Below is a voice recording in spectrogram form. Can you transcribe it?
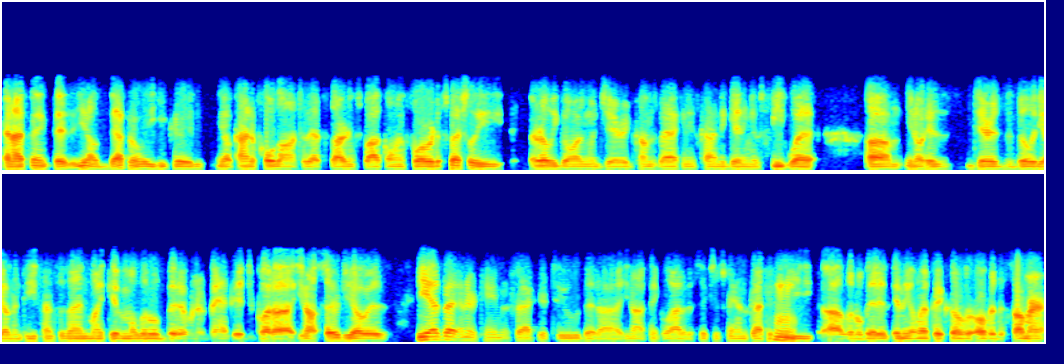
And I think that you know definitely he could you know kind of hold on to that starting spot going forward, especially early going when Jerryd comes back and he's kind of getting his feet wet. um, you know, his Jerryd's ability on the defensive end might give him a little bit of an advantage. But uh, you know, Sergio is he has that entertainment factor too that uh, you know I think a lot of the Sixers fans got to Hmm. see a little bit in the Olympics over over the summer.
